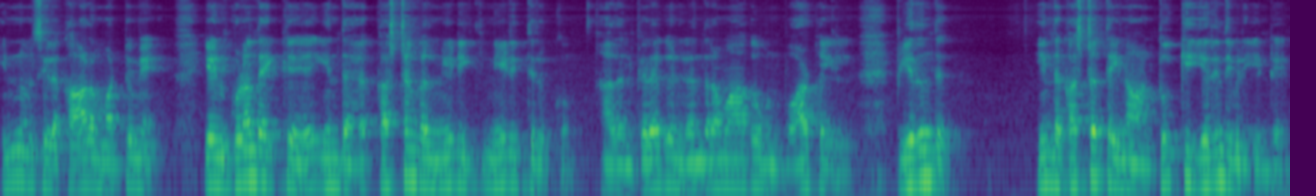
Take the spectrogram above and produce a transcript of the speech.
இன்னும் சில காலம் மட்டுமே. என் குழந்தைக்கு இந்த கஷ்டங்கள் நீடி நீடித்திருக்கும். அதன் பிறகு நிரந்தரமாக உன் வாழ்க்கையில் இருந்து இந்த கஷ்டத்தை நான் தூக்கி எறிந்து விடுகின்றேன்.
